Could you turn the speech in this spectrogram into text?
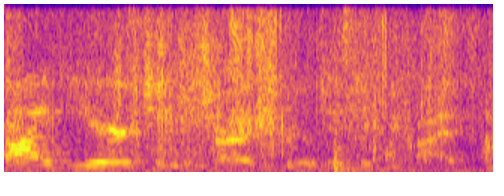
five-year change in charge approved is 3.5.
